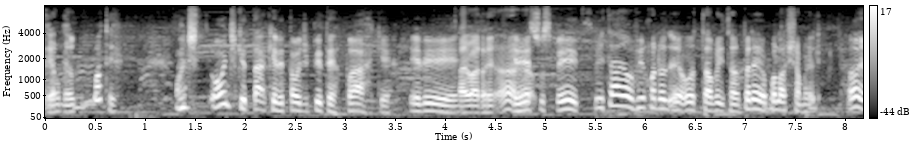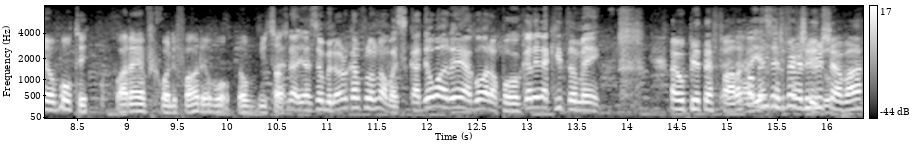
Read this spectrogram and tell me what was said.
eu mesmo não matei. Onde, onde que tá aquele tal de Peter Parker? Ele, Aí o Aranha. Ah, ele é eu- suspeito. E tá, eu vi quando eu, eu tava entrando. Peraí, eu vou lá chamar ele. Ah, eu voltei. O Aranha ficou ali fora, eu vou. Eu vim sozinho. Ainda Ia ser o melhor o cara falando, não, mas cadê o Aranha agora, porra? Eu quero ele aqui também. Aí o Peter fala, É, como é que ele me chamar?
